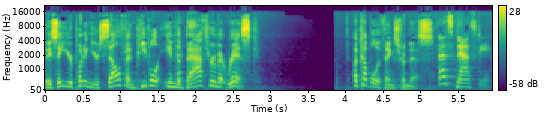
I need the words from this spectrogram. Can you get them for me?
they say you're putting yourself and people in the bathroom at risk. A couple of things from this. That's nasty.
